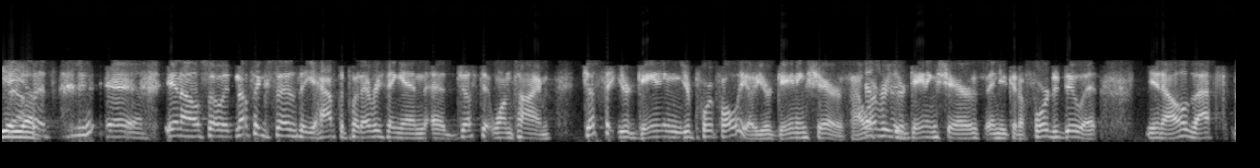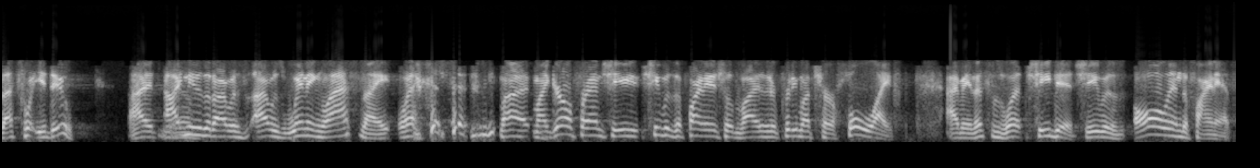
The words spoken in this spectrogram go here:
You Yeah, know, yeah. uh, You know, so it, nothing says that you have to put everything in uh, just at one time. Just that you're gaining your portfolio, you're gaining shares. However, you're gaining shares, and you can afford to do it. You know, that's that's what you do. I I knew that I was I was winning last night when my my girlfriend she she was a financial advisor pretty much her whole life. I mean, this is what she did. She was all into finance.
